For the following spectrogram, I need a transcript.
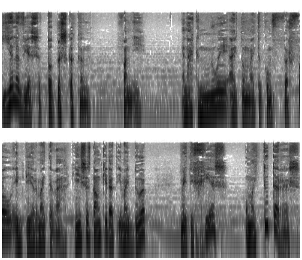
hele wese tot beskikking van U. En ek nooi uit om my te kom vervul en deur my te werk. Jesus, dankie dat U my doop met die Gees om my toe te rus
